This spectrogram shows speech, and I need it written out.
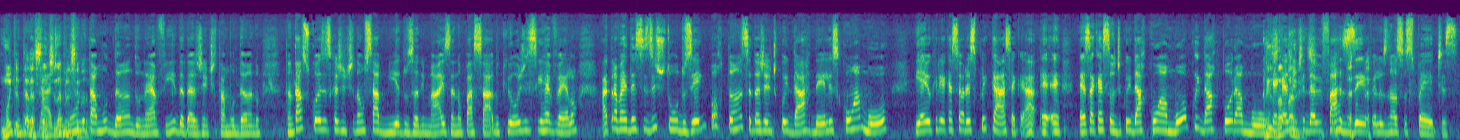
Muito interessante, né, Priscila? O mundo está mudando, né? A vida da gente está mudando. Tantas coisas que a gente não sabia dos animais né, no passado que hoje se revelam através desses estudos e a importância da gente cuidar deles com amor. E aí eu queria que a senhora explicasse é, é, essa questão de cuidar com amor, cuidar por amor. Exatamente. O que, é que a gente deve fazer pelos nossos pets?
